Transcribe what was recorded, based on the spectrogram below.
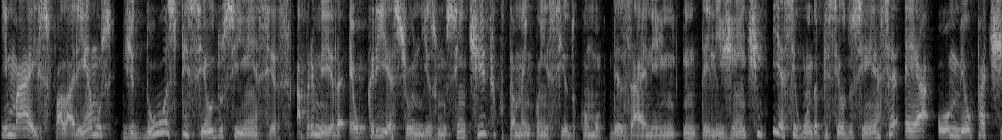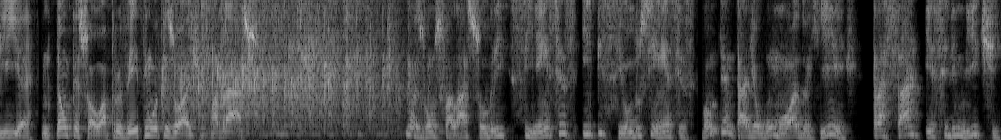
E mais, falaremos de duas pseudociências. A primeira é o criacionismo científico, também conhecido como design inteligente, e a segunda pseudociência é a homeopatia. Então, pessoal, aproveitem o episódio. Um abraço. Nós vamos falar sobre ciências e pseudociências. Vamos tentar, de algum modo, aqui traçar esse limite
